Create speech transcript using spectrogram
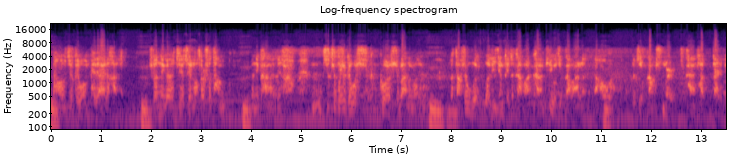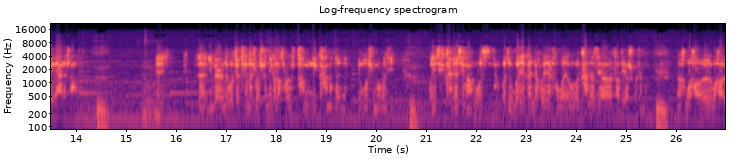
然后就给我们佩戴了喊，嗯说那个这这老头说疼，嗯。说你看看这，嗯这这不是给我使给我使绊子吗？嗯。当时我我已经给他干完，看完屁股就干完了，然后我就刚出门就看见他带着佩戴了上来，嗯。嗯。呃呃一边我就听他说说那个老头疼，你看看他有没有什么问题。嗯。我一去看这情况，我我就我也跟着回去了，我我看他这要到底要说什么。嗯。然后我好我好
